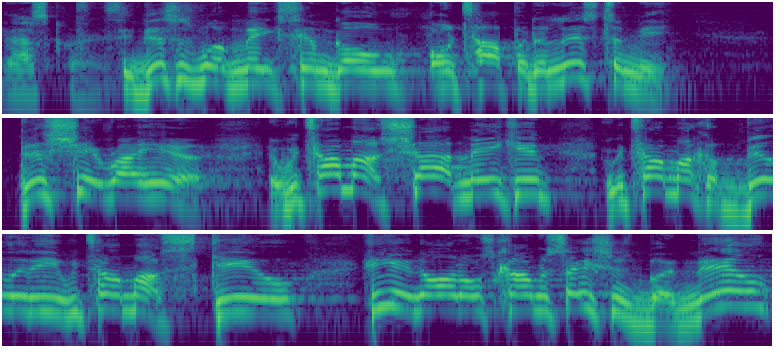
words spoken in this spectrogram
That's crazy. See, this is what makes him go on top of the list to me. This shit right here. If we talking about shot making, we talking about ability, we talking about skill, he in all those conversations. But now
